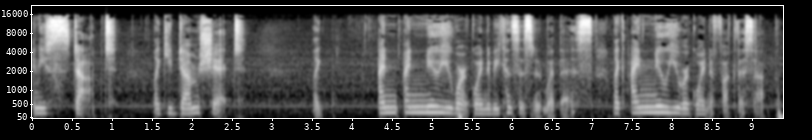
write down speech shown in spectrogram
and you stopped, like you dumb shit. Like, I, I knew you weren't going to be consistent with this. Like, I knew you were going to fuck this up.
